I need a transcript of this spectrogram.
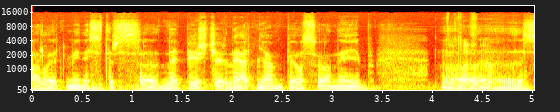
Ārlietu ministrs nepiešķir, neatņem pilsonību. Nu, es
